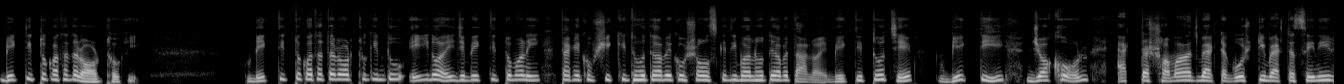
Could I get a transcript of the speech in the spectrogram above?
ব্যক্তিত্ব কথাটার অর্থ কি? ব্যক্তিত্ব কথাটার অর্থ কিন্তু এই নয় যে ব্যক্তিত্ব মানেই তাকে খুব শিক্ষিত হতে হবে, খুব সংস্কৃতিবান হতে হবে, তা নয়। ব্যক্তিত্ব হচ্ছে ব্যক্তি যখন একটা সমাজ বা একটা গোষ্ঠী বা একটা শ্রেণির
